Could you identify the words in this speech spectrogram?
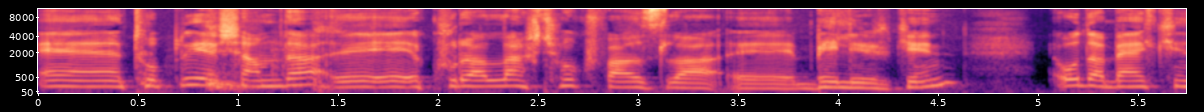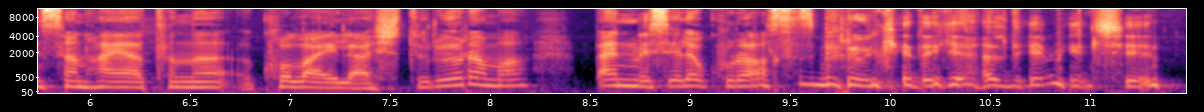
e, toplu yaşamda e, kurallar çok fazla e, belirgin. O da belki insan hayatını kolaylaştırıyor ama ben mesela kuralsız bir ülkede geldiğim için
